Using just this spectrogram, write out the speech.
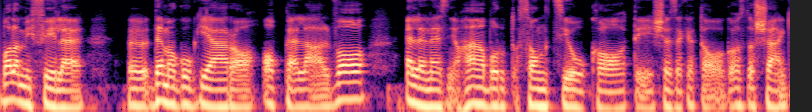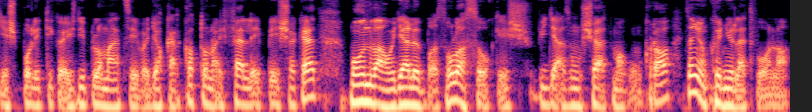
valamiféle demagógiára appellálva ellenezni a háborút, a szankciókat és ezeket a gazdasági és politikai és diplomáciai vagy akár katonai fellépéseket, mondva, hogy előbb az olaszok és vigyázunk saját magunkra. Ez nagyon könnyű lett volna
